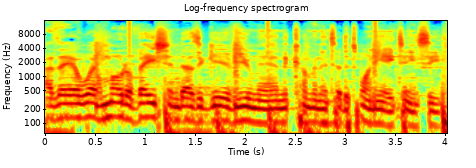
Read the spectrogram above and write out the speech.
Isaiah, what motivation does it give you, man, coming into the 2018 season?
